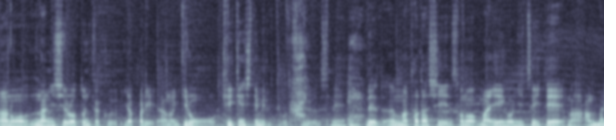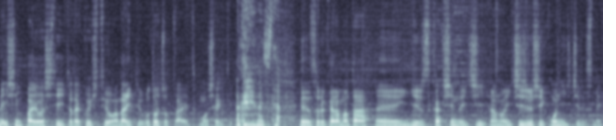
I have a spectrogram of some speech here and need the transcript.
あの何しろとにかくやっぱりあの議論を経験してみるということが重要ですね。はい、でまあ、ただしその、まあ、英語について、まあ、あんまり心配はしていただく必要はないということをちょっとあえて申し上げてわかりました、えー、それからまた、えー、技術革新の一あの著しい今日ですね。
